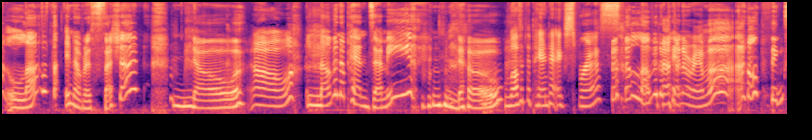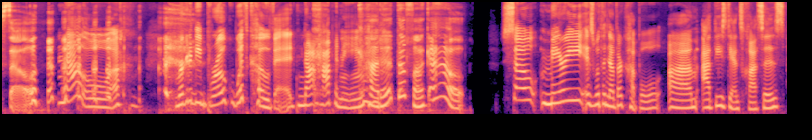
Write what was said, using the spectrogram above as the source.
love in a recession? No. Oh. Love in a pandemic? no. Love at the Panda Express? love in a panorama? I don't think so. no. We're going to be broke with COVID. Not happening. Cut it the fuck out. So Mary is with another couple um, at these dance classes.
